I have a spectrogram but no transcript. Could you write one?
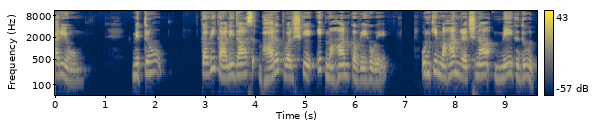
हरिओम मित्रों, कवि कालिदास भारतवर्ष के एक महान कवि हुए। उनकी महान रचना मेघदूत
